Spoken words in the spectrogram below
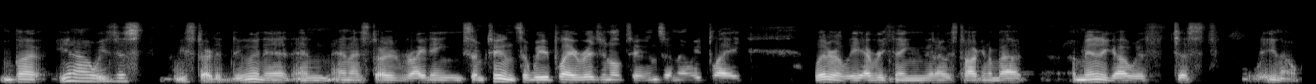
but you know, we just we started doing it, and and I started writing some tunes. So we'd play original tunes, and then we'd play literally everything that I was talking about a minute ago with just you know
